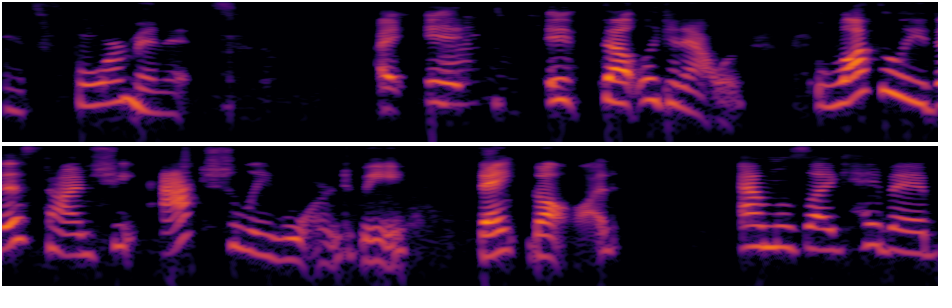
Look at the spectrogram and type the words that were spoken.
It's four minutes. I, it it felt like an hour. Luckily, this time she actually warned me. Thank God, and was like, "Hey, babe,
